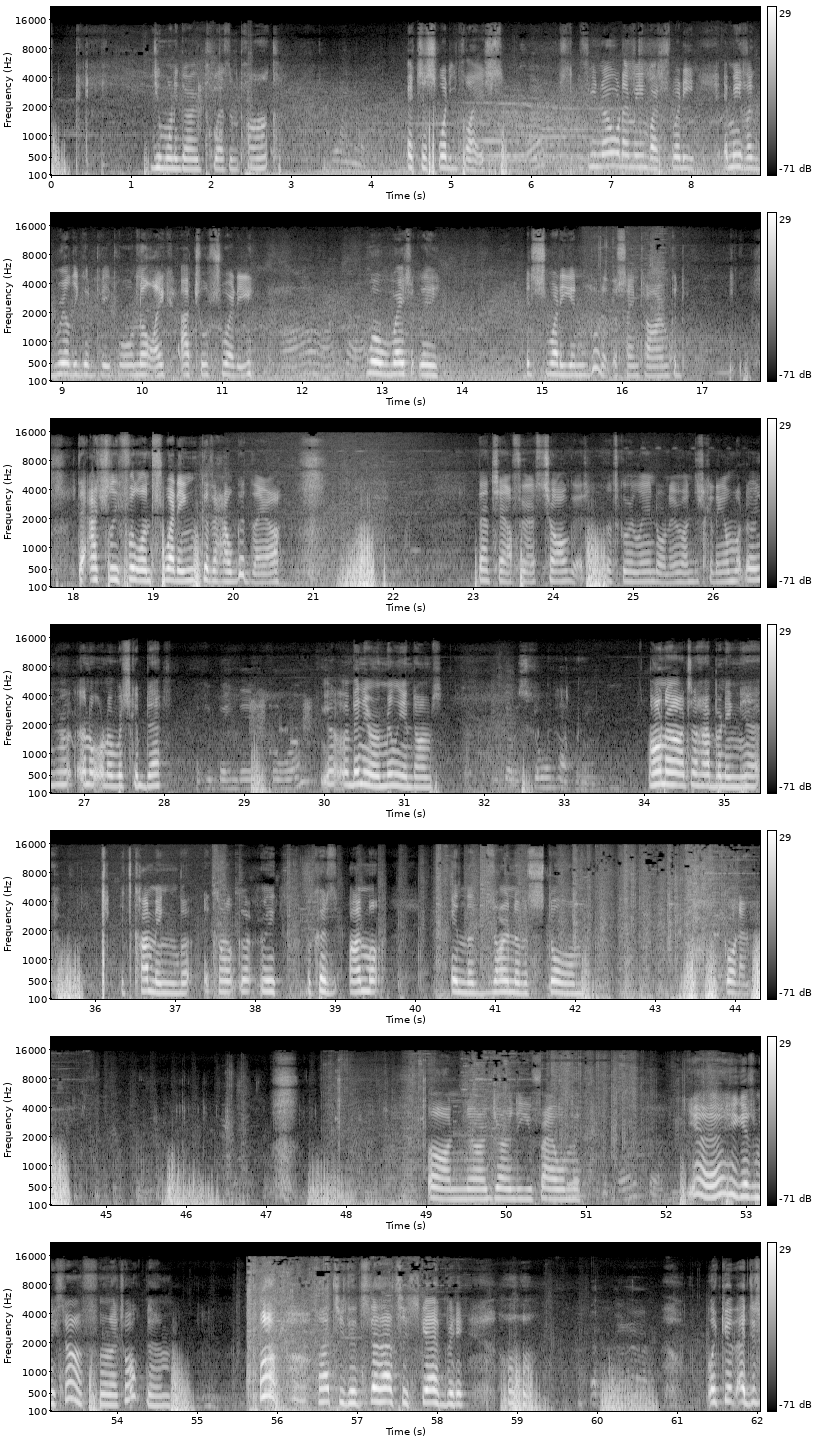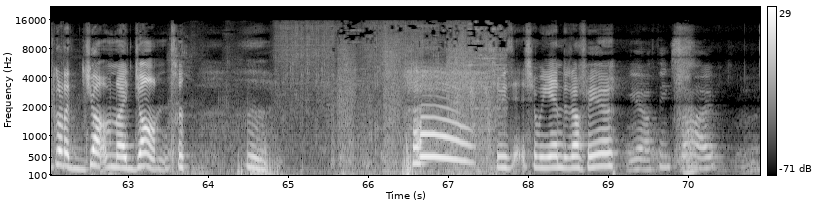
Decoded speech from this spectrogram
Do you want to go Pleasant Park? It's a sweaty place. If you know what I mean by sweaty, it means like really good people, not like actual sweaty. Oh, okay. Well, basically, it's sweaty and good at the same time. They're actually full on sweating because of how good they are. That's our first target. Let's go land on him. I'm just kidding. I'm not doing that. I don't want to risk him death. Have you been there before? Yeah, I've been here a million times. You've got a storm happening. Oh no, it's not happening yet. It's coming, but it can't get me because I'm not in the zone of a storm. Got him. Oh no, Jonesy, you failed me. Yeah, he gives me stuff when I talk to him. Oh, that actually did. That actually scared me. Look at, I just got a jump and I jumped. so we, so we ended up here. Yeah, I think so.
